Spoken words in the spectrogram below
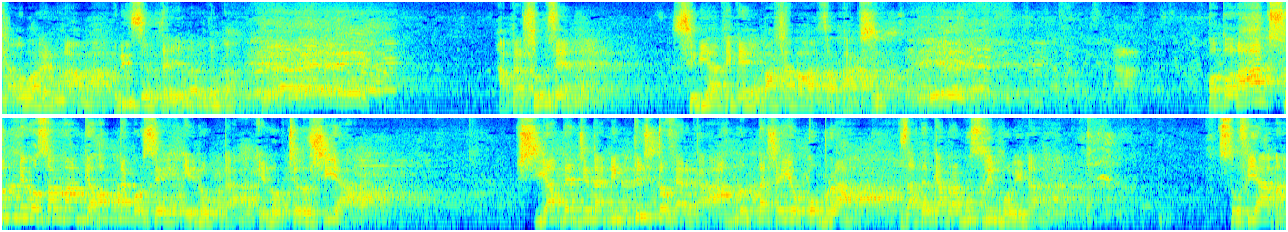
খেলোয়াড়ের নাম রিসেপ তাইব এরদোগান। আপনারা শুনছেন? সিরিয়া থেকে বাসার আল আসাদ ভাগছে কত লাখ সুন্নি মুসলমানকে হত্যা করছে এই লোকটা। এই লোক ছিল শিয়া। শিয়াদের যেটা নিকৃষ্ট ফেরকা আহমুত্তাশাই ও কোবরা, যাদেরকে আমরা মুসলিম বলি না। সুফিয়ানা,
